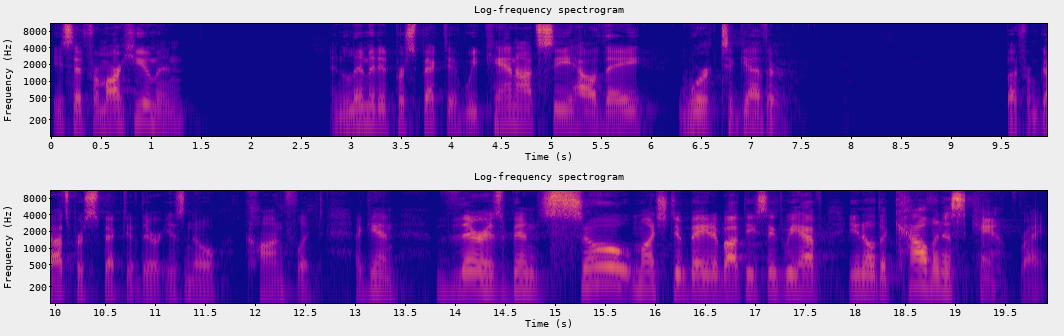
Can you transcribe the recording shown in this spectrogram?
He said, From our human and limited perspective, we cannot see how they work together. But from God's perspective, there is no conflict. Again, there has been so much debate about these things. We have, you know, the Calvinist camp, right?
